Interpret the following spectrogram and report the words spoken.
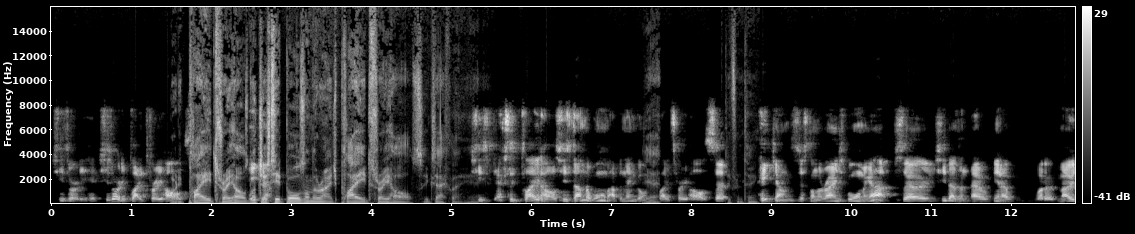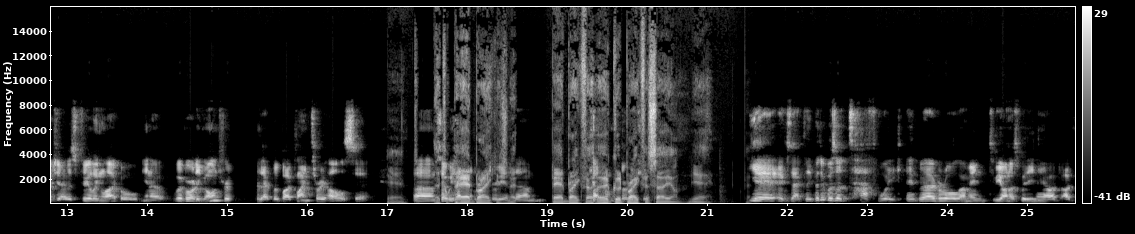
she's already hit, she's already played three holes. Already played three holes, not just hit balls on the range. Played three holes exactly. Yeah. She's actually played holes. She's done the warm up and then gone yeah. and played three holes. So Different thing. Hee Kyung's just on the range warming up, so she doesn't know you know what a mojo is feeling like, or you know we've already gone through that but by playing three holes. So yeah, um, so we bad break, isn't it? Um, bad break for her, good break for Soyeon. Yeah. Yeah, exactly. But it was a tough week overall. I mean, to be honest with you now, I, I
